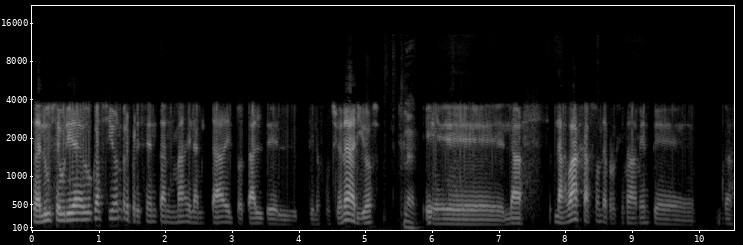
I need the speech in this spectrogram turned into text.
Salud, seguridad y educación representan más de la mitad del total del- funcionarios. Claro. Eh, las, las bajas son de aproximadamente unas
